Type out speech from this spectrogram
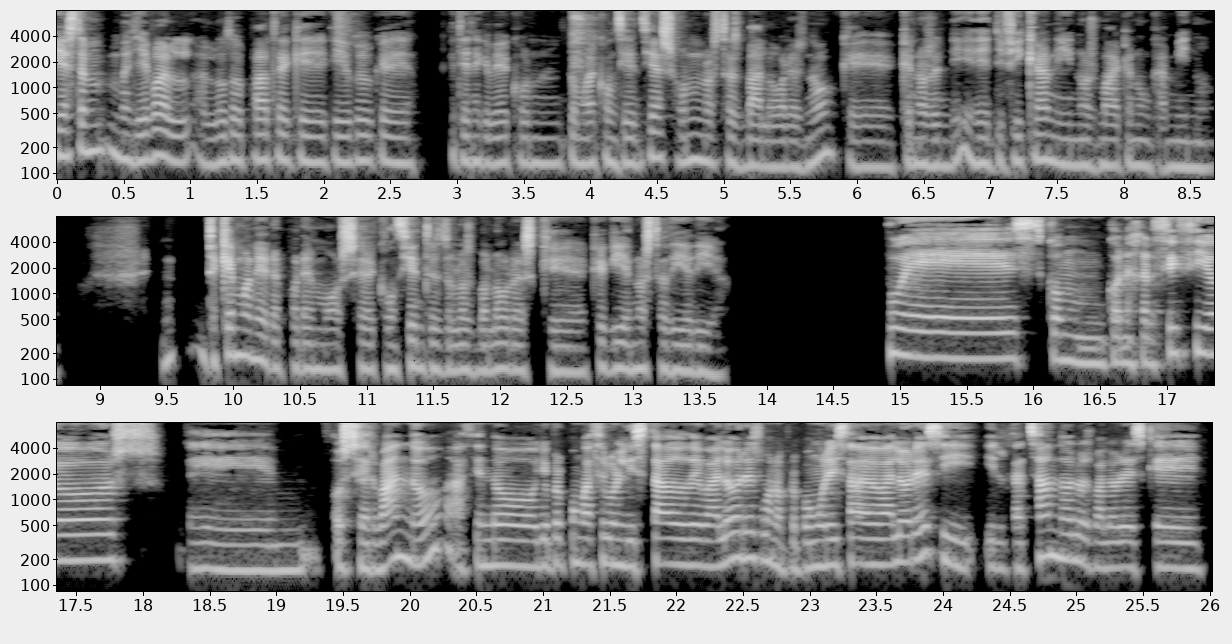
Y esto me lleva a la otra parte que, yo creo que, tiene que ver con tomar conciencia, son nuestros valores, ¿no? Que, nos identifican y nos marcan un camino. ¿De qué manera podemos ser conscientes de los valores que, guían nuestro día a día? Pues con, ejercicios, eh, observando, haciendo, yo propongo hacer un listado de valores, bueno, propongo un listado de valores y ir tachando los valores que,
